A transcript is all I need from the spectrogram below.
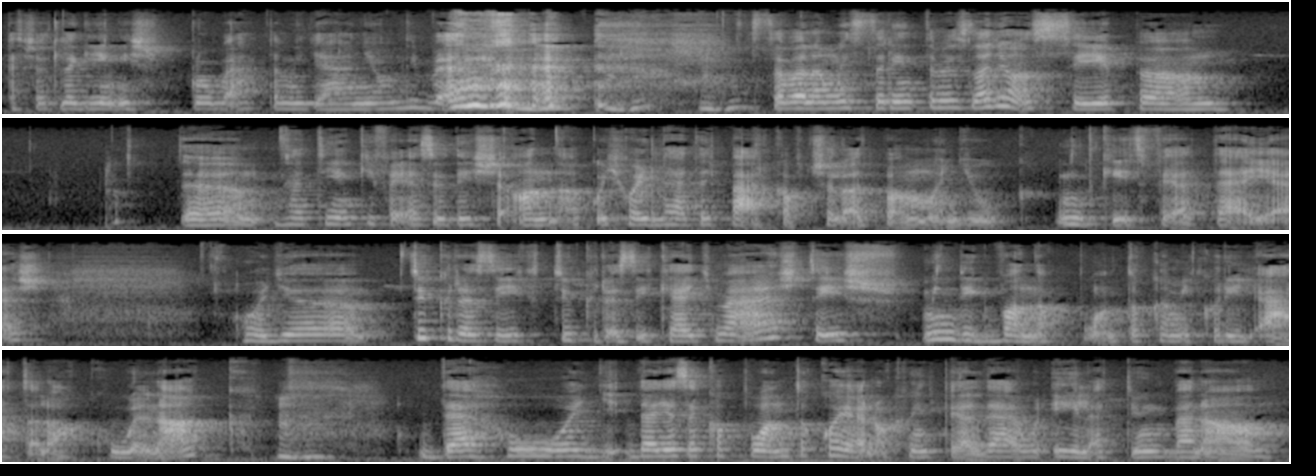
esetleg én is próbáltam így elnyomni benne. Uh-huh. Uh-huh. szóval amúgy szerintem ez nagyon szép hát ilyen kifejeződése annak, hogy hogy lehet egy párkapcsolatban mondjuk mindkét fél teljes, hogy tükrözik, tükrözik egymást, és mindig vannak pontok, amikor így átalakulnak. Uh-huh. de hogy, de hogy ezek a pontok olyanok, mint például életünkben a,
